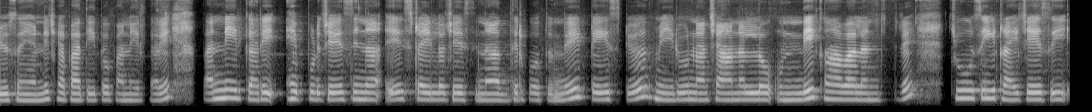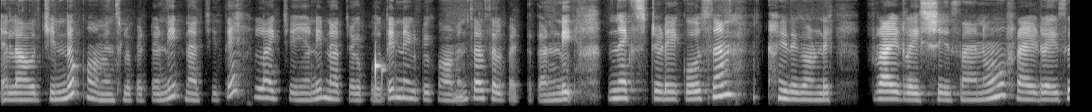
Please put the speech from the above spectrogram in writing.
చూసేయండి. చపాతీతో పన్నీర్ కర్రీ. పన్నీర్ కర్రీ ఎప్పుడు చేసిన ఏ స్టైల్లో చేసినా అద్దరిపోతుంది. టేస్ట్ మీరు నా ఛానల్లో ఉంది. కావాలంటే చూసి ట్రై చేసి ఎలా వచ్చిందో కామెంట్స్లో పెట్టండి. నచ్చితే లైక్ చేయండి. నచ్చకపోతే నెగిటివ్ కామెంట్స్ అసలు పెట్టకండి. నెక్స్ట్ డే కోసం ఇదిగోండి. ఫ్రైడ్ రైస్ చేశాను. ఫ్రైడ్ రైస్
